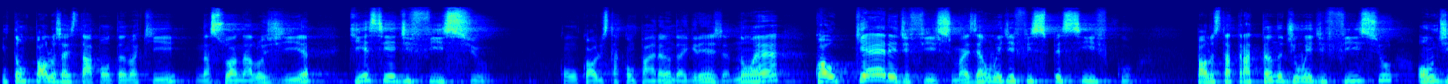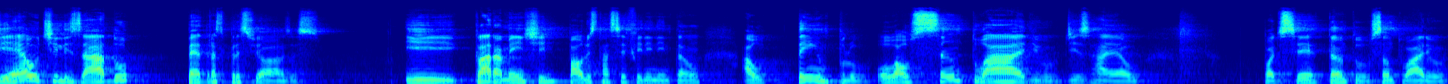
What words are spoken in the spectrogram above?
Então, Paulo já está apontando aqui, na sua analogia, que esse edifício com o qual ele está comparando a igreja não é qualquer edifício, mas é um edifício específico. Paulo está tratando de um edifício onde é utilizado pedras preciosas. E claramente Paulo está se referindo então ao templo ou ao santuário de Israel. Pode ser tanto o santuário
